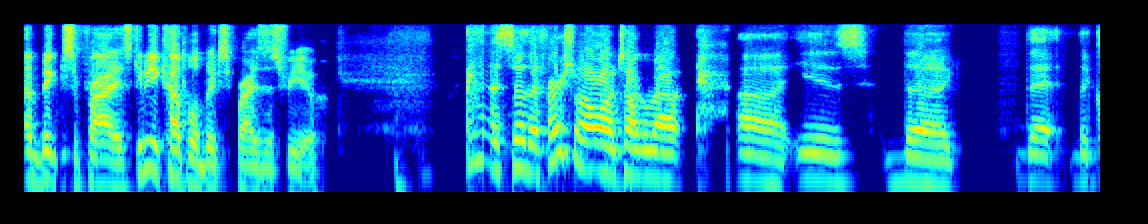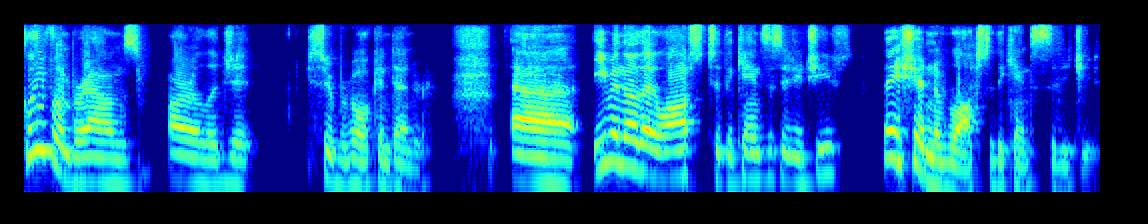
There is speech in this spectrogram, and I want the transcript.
a big surprise. Give me a couple of big surprises for you. so the first one I want to talk about uh, is the the the Cleveland Browns are a legit Super Bowl contender. Uh, even though they lost to the Kansas City Chiefs, they shouldn't have lost to the Kansas City Chiefs.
